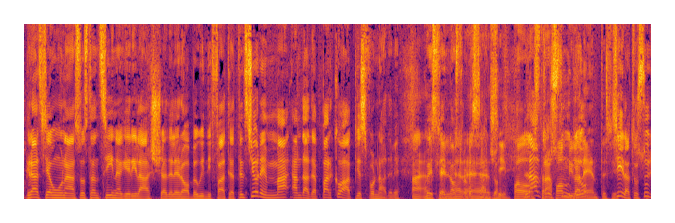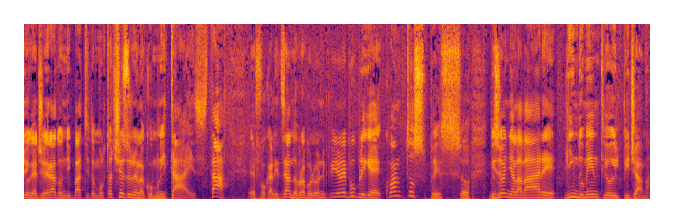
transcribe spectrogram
grazie a una sostanzina che rilascia delle robe, quindi fate attenzione, ma andate a Parco Appia e sfonnatevi. Ah, Questo ok. è il nostro Eh, eh, messaggio. sì, un po' stra- un po' ambivalente, sì. l'altro studio che ha generato un dibattito molto acceso nella comunità e sta eh, focalizzando proprio l'opinione pubblica è quanto spesso bisogna lavare gli indumenti o il pigiama.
